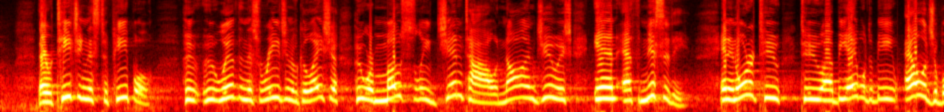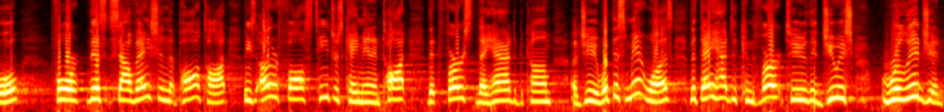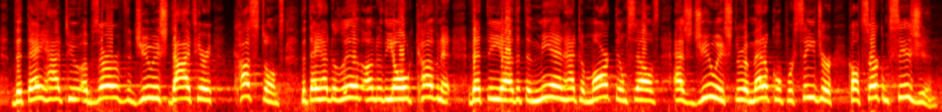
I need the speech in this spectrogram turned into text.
They were teaching this to people who, who lived in this region of Galatia who were mostly Gentile, non Jewish in ethnicity. And in order to, to uh, be able to be eligible for this salvation that Paul taught, these other false teachers came in and taught that first they had to become a Jew. What this meant was that they had to convert to the Jewish religion, that they had to observe the Jewish dietary customs, that they had to live under the old covenant, that the, uh, that the men had to mark themselves as Jewish through a medical procedure called circumcision.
